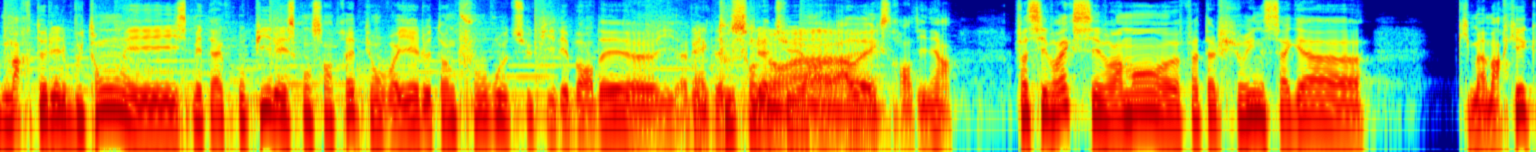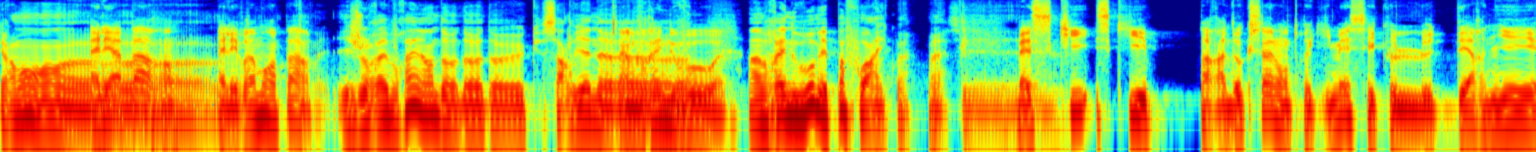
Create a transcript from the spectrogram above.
tu martelais le bouton et il se mettait accroupi, là, il se concentrait, puis on voyait le Tank Fu au-dessus qui débordait euh, avec, Avec la tout son aura, ah ouais, ouais. extraordinaire. Enfin, c'est vrai que c'est vraiment euh, Fatal Fury, une saga euh, qui m'a marqué carrément. hein, Elle est à part. hein. Elle est vraiment à part. Et je rêverais hein, de- de- de- que ça revienne. Un vrai nouveau. Ouais. Un vrai nouveau, mais pas foiré, quoi. C'est- Mais ce qui, ce qui est paradoxal, entre guillemets, c'est que le dernier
